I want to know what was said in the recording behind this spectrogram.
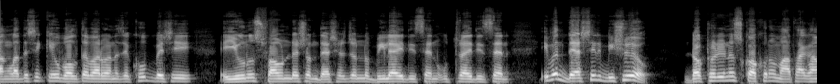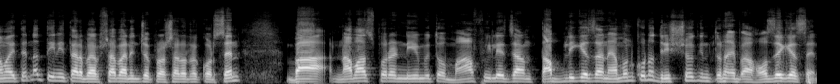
বাংলাদেশে কেউ বলতে পারবে না যে খুব বেশি এই ইউনুস ফাউন্ডেশন দেশের জন্য বিলাই দিছেন, উতরাই দিছেন। ইভেন দেশের বিষয়েও ডক্টর ইউনুস কখনো মাথা ঘামাইতেন না, তিনি তার ব্যবসা বাণিজ্য প্রসারণ করছেন বা নামাজ পড়েন নিয়মিত, মাহফিলে যান, তাবলিগে যান, এমন কোনো দৃশ্য কিন্তু নয় বা হজে গেছেন।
